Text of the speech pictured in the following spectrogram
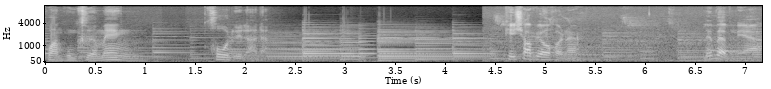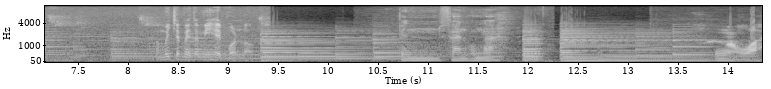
คลุมเครือแม่งโคตรอึดอัดอะพี่ชอบโยเขานะเรื่องแบบเนี้ยมันไม่จำเป็นต้องมีเหตุผลหรอก เป็นแฟนผมนะเหงาว่ะ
